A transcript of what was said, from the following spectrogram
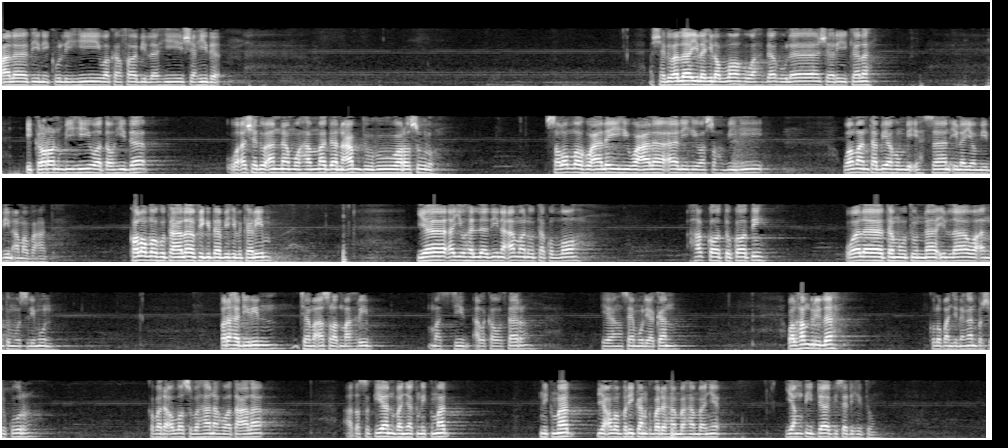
على دين كله وكفى بالله شهيدا. أشهد أن لا إله إلا الله وحده لا شريك له. إقرارا به وتوحيدا. وأشهد أن محمدا عبده ورسوله. صلى الله عليه وعلى آله وصحبه wa man tabi'ahum bi ihsan ila yaumiddin amma ba'd. Qala Allah Ta'ala fi kitabihil karim Ya ayyuhalladzina amanu taqullaha haqqa tuqatih wa la tamutunna illa wa antum muslimun. Para hadirin jamaah salat maghrib Masjid Al-Kautsar yang saya muliakan. alhamdulillah kalau panjenengan bersyukur kepada Allah Subhanahu wa taala atas sekian banyak nikmat nikmat yang Allah berikan kepada hamba-hambanya yang tidak bisa dihitung.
